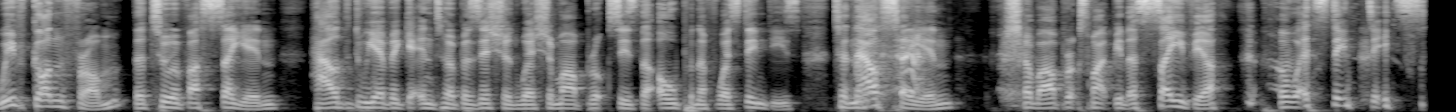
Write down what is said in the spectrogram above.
we've gone from the two of us saying, how did we ever get into a position where Shamarh Brooks is the opener for West Indies to now saying Shamarh Brooks might be the saviour for West Indies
